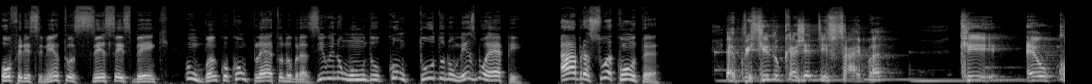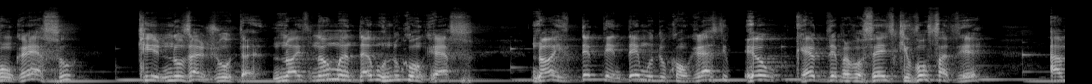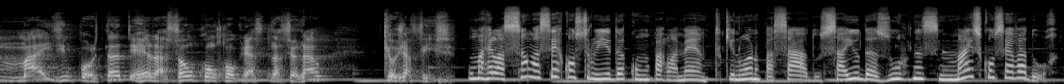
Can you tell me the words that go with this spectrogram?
Oferecimento C6 Bank, um banco completo no Brasil e no mundo, com tudo no mesmo app. Abra sua conta. É preciso que a gente saiba que é o Congresso que nos ajuda. Nós não mandamos no Congresso. Nós dependemos do Congresso. Eu quero dizer para vocês que vou fazer a mais importante relação com o Congresso Nacional que eu já fiz. Uma relação a ser construída com um parlamento que no ano passado saiu das urnas mais conservador,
